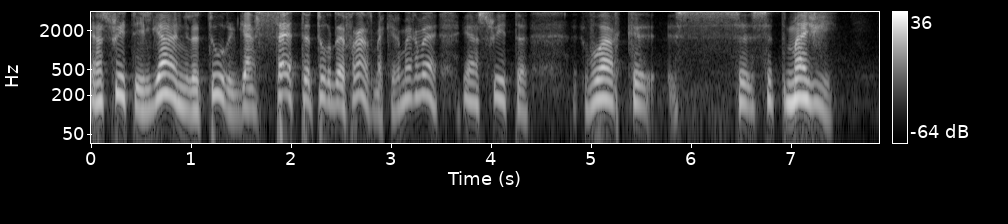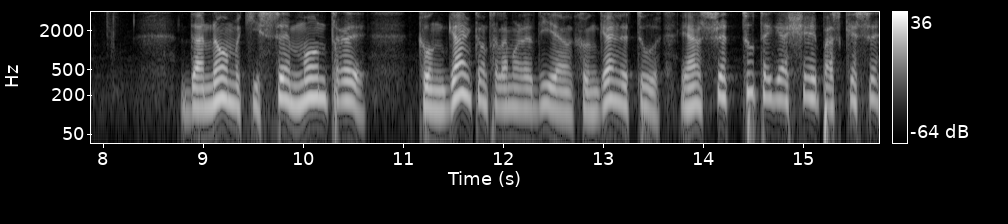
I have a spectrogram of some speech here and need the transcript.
Et ensuite, il gagne le tour, il gagne sept Tours de France, mais quelle merveille. Et ensuite, voir que cette magie d'un homme qui sait montrer qu'on gagne contre la maladie et qu'on gagne le tour. Et ensuite, tout est gâché parce que c'est.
